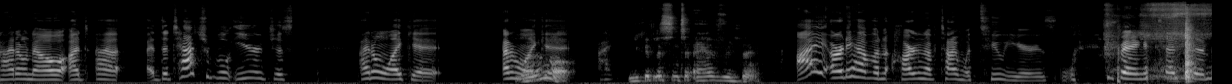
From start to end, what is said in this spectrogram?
I don't know. I uh, detachable ear just I don't like it. I don't Why like not? it. I, You could listen to everything. I already have a hard enough time with two ears paying attention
